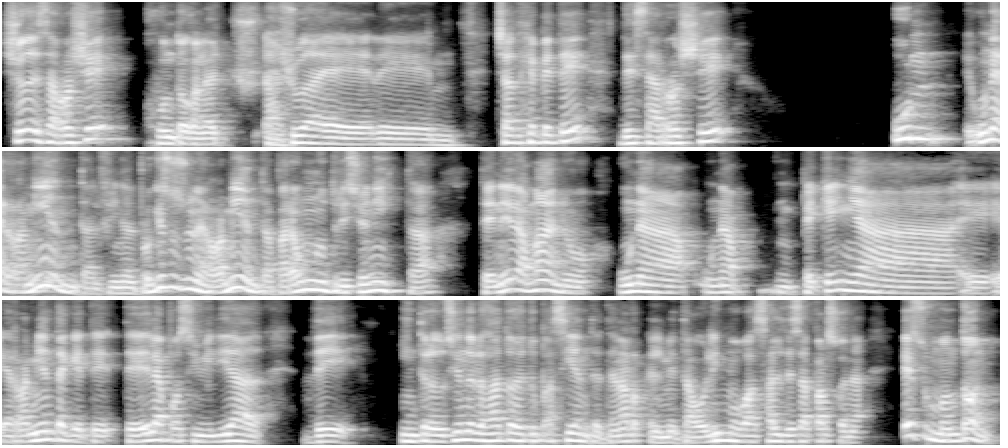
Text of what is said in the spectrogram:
yo desarrollé, junto con la ayuda de, ChatGPT, desarrollé una herramienta al final, porque eso es una herramienta para un nutricionista, tener a mano una, una pequeña eh, herramienta que te, te dé la posibilidad de, introduciendo los datos de tu paciente, tener el metabolismo basal de esa persona, es un montón.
